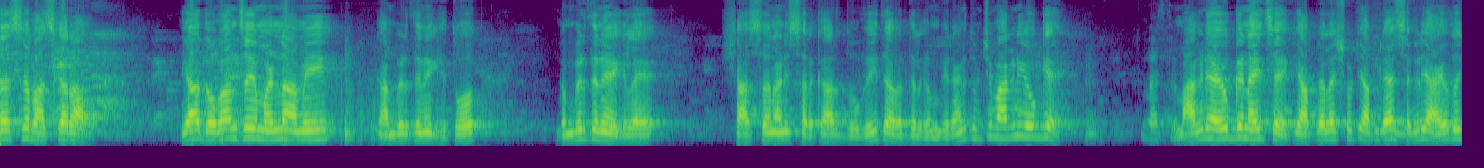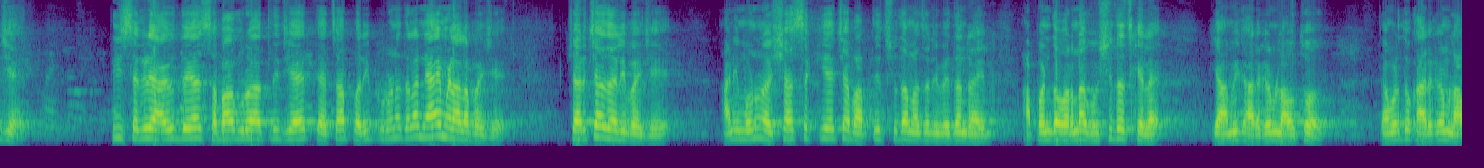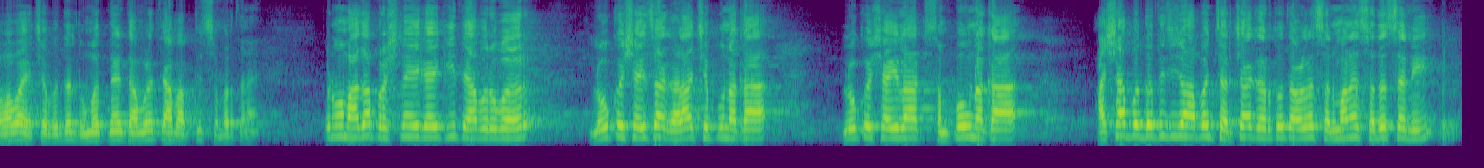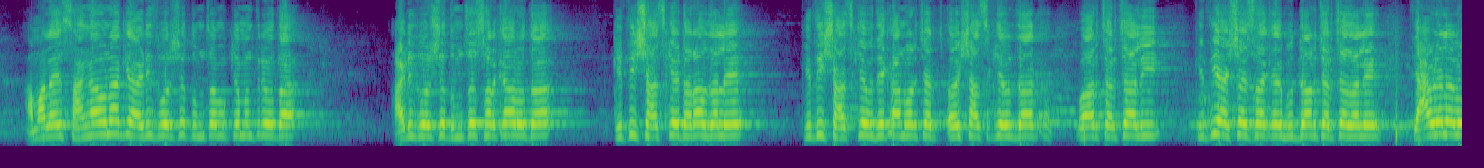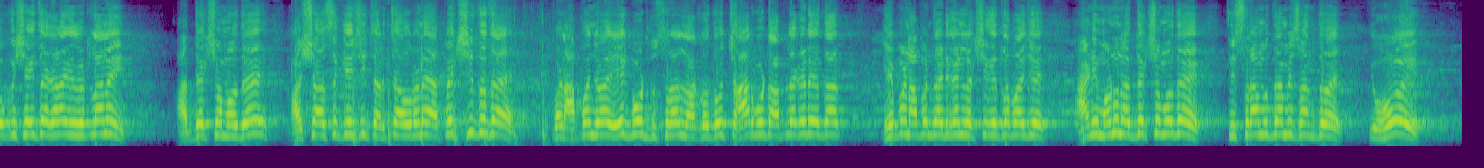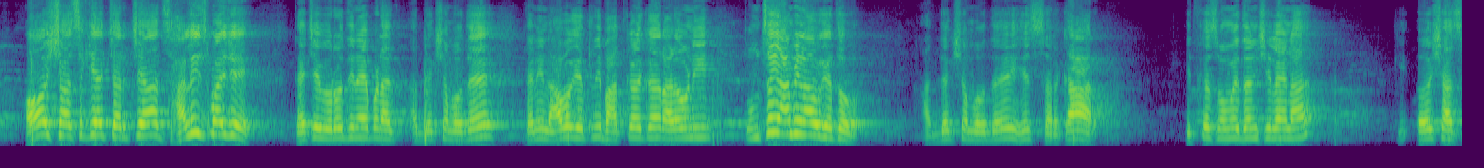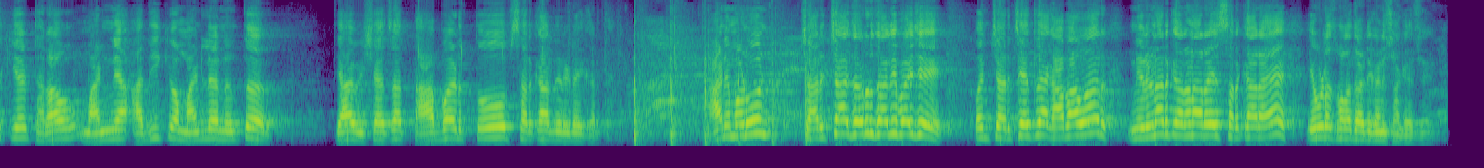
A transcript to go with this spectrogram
सदस्य भास्करराव या दोघांचंही म्हणणं आम्ही गांभीर्याने घेतो. गंभीरतेने ऐकलंय. शासन आणि सरकार दोघंही त्याबद्दल गंभीर आहे. आणि तुमची मागणी योग्य आहे. मागणी अयोग्य नाहीच आहे की आपल्याला शेवटी आपल्या सगळी आयुध जी आहेत ती सगळी आयुध या सभागृहातली जी आहेत त्याचा परिपूर्ण त्याला न्याय मिळाला पाहिजे चर्चा झाली पाहिजे. आणि म्हणून अशासकीयच्या बाबतीत सुद्धा माझं निवेदन राहील. आपण तर वरणा घोषितच केलंय की आम्ही कार्यक्रम लावतो आहोत. त्यामुळे तो कार्यक्रम लावावा याच्याबद्दल दुमत नाही त्यामुळे त्या बाबतीत समर्थन आहे. पण मग माझा प्रश्न एक आहे की त्याबरोबर लोकशाहीचा गळा छेपू नका लोकशाहीला संपवू नका अशा पद्धतीची जेव्हा आपण चर्चा करतो त्यावेळेला सन्मानित सदस्यांनी आम्हाला हे सांगावं ना की अडीच वर्ष तुमचा मुख्यमंत्री होता अडीच वर्ष तुमचं सरकार होतं किती शासकीय ठराव झाले किती शासकीय विधेयकांवर चर्चा अशासकीय विधेयकावर चर्चा आली किती अशासकीय मुद्द्यावर चर्चा झाले त्यावेळेला लोकशाहीचा गळा घेतला नाही. अध्यक्ष महोदय अशासकीयशी चर्चा होणं अपेक्षितच आहे. पण आपण जेव्हा एक बोट दुसऱ्याला दाखवतो चार बोट आपल्याकडे येतात. हे पण आपण त्या ठिकाणी लक्ष घेतलं पाहिजे. आणि म्हणून अध्यक्ष महोदय तिसरा मुद्दा मी सांगतोय की होय अशासकीय चर्चा झालीच पाहिजे. त्याचे विरोधी नाही पण अध्यक्ष महोदय त्यांनी नावं घेतली भातकळकर अळवणी तुमचंही आम्ही नाव घेतो. अध्यक्ष महोदय हे सरकार इतकं संवेदनशील आहे ना की अशासकीय ठराव मांडण्याआधी किंवा मांडल्यानंतर त्या विषयाचा ताबडतोब सरकार निर्णय करतात आणि म्हणून चर्चा जरूर झाली पाहिजे पण चर्चेतल्या गाभावर निर्णय करणार सरकार आहे एवढंच मला त्या ठिकाणी सांगायचं आहे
